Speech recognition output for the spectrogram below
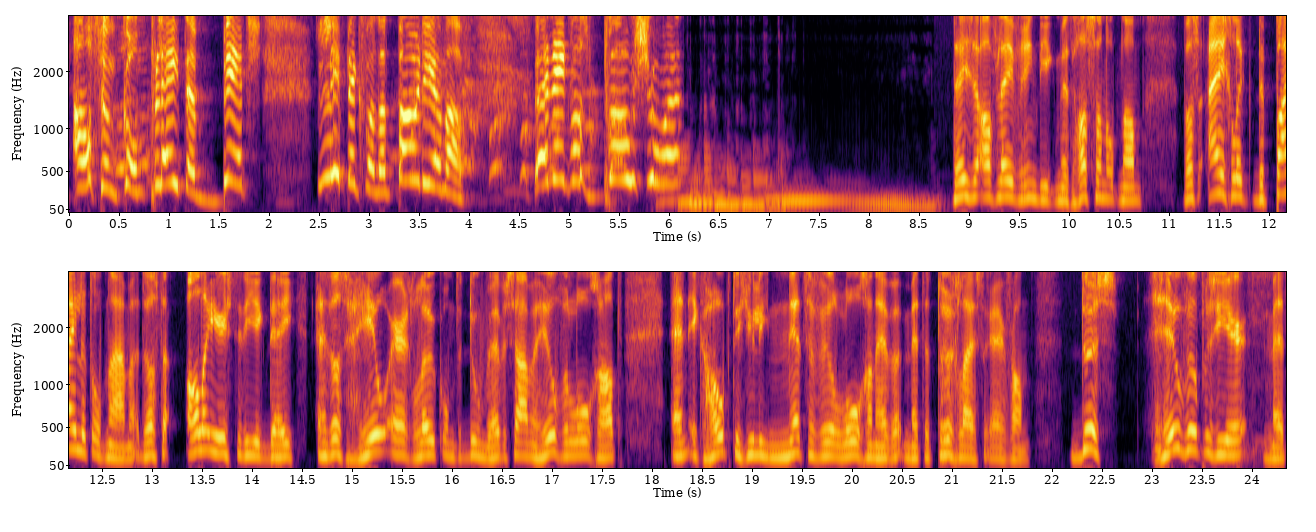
als een complete bitch. Liep ik van dat podium af. En ik was boos, jongen. Deze aflevering die ik met Hassan opnam, was eigenlijk de pilotopname. Het was de allereerste die ik deed. En het was heel erg leuk om te doen. We hebben samen heel veel lol gehad. En ik hoop dat jullie net zoveel lol gaan hebben met het terugluisteren ervan. Dus heel veel plezier met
